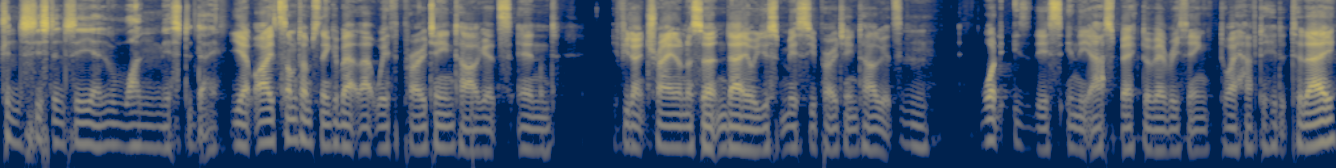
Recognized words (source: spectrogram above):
consistency and one missed day. Yep. I sometimes think about that with protein targets, and if you don't train on a certain day or you just miss your protein targets, mm. what is this in the aspect of everything? Do I have to hit it today?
